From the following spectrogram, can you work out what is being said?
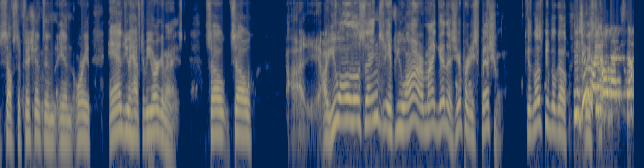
self sufficient and and orient, and you have to be organized. So so uh, are you all of those things? If you are, my goodness, you're pretty special. Because most people go. Did you write all that stuff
